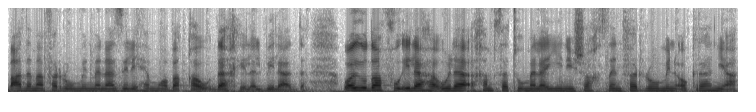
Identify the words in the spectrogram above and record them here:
بعدما فروا من منازلهم وبقوا داخل البلاد. ويضاف إلى هؤلاء خمسة ملايين شخص فروا من أوكرانيا.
